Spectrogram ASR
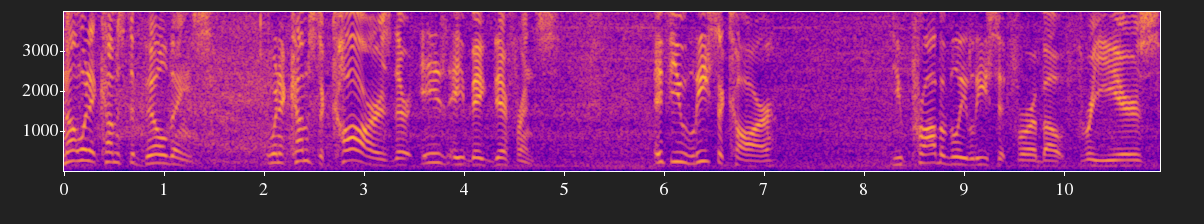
Not when it comes to buildings. When it comes to cars, there is a big difference. If you lease a car, you probably lease it for about three years.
